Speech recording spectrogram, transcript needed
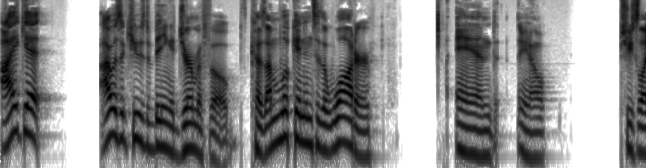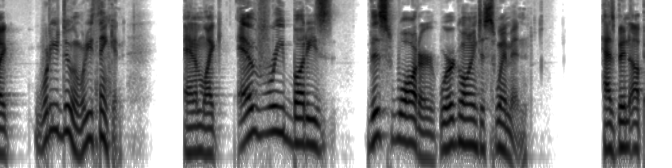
i get i was accused of being a germaphobe because i'm looking into the water and you know she's like what are you doing? What are you thinking? And i'm like everybody's this water we're going to swim in has been up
